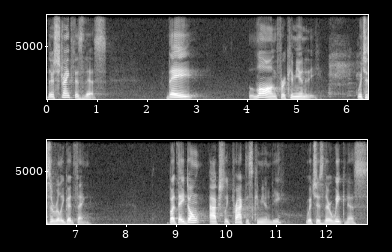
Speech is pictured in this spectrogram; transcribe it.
Their strength is this they long for community, which is a really good thing. But they don't actually practice community, which is their weakness.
